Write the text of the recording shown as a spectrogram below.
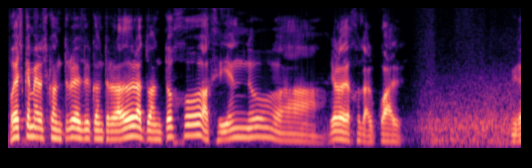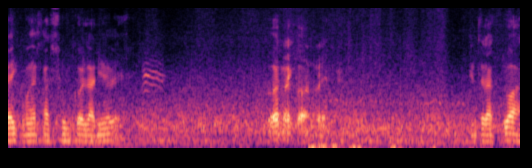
Puedes cambiar los controles del controlador a tu antojo accediendo a... Yo lo dejo tal cual. Mira ahí cómo deja el surco en la nieve. Corre, corre. Interactuar.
